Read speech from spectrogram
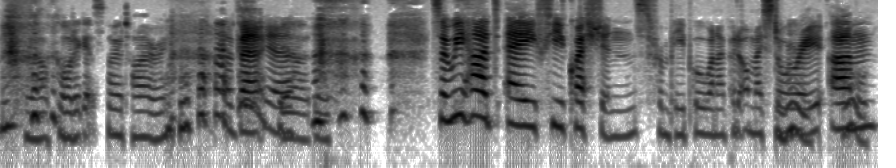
yeah, oh god, it gets so tiring. I bet, yeah. yeah. So we had a few questions from people when I put it on my story. Um,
